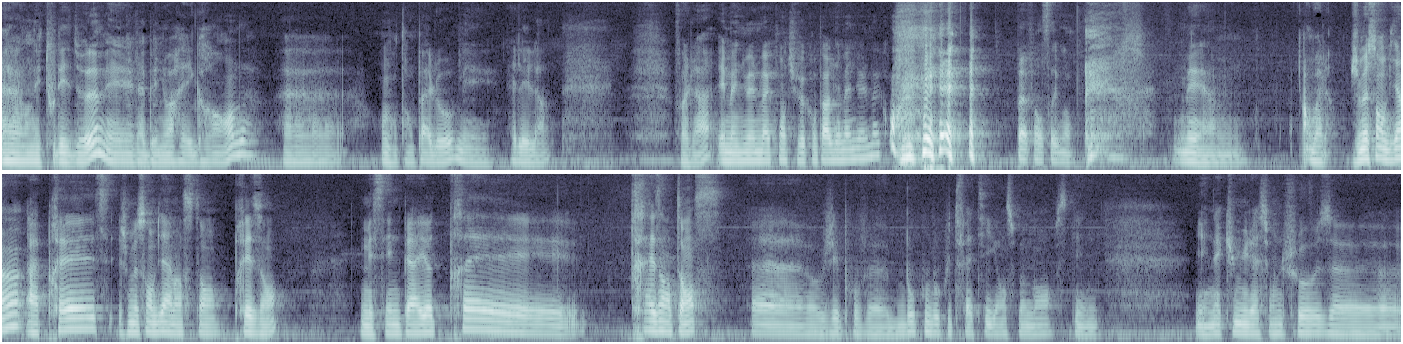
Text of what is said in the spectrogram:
Euh, on est tous les deux, mais la baignoire est grande. Euh, on n'entend pas l'eau, mais elle est là. Voilà. Emmanuel Macron, tu veux qu'on parle d'Emmanuel Macron? Pas forcément. Mais euh, voilà. Je me sens bien. Après, je me sens bien à l'instant présent. Mais c'est une période très, très intense où j'éprouve euh, beaucoup, beaucoup de fatigue en ce moment. une- Il y a une accumulation de choses. euh,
